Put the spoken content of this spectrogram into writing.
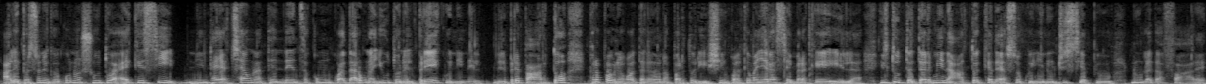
alle persone che ho conosciuto è che sì, in Italia c'è una tendenza comunque a dare un aiuto nel pre, quindi nel, nel preparto, però poi una volta che la donna partorisce in qualche maniera sembra che il, il tutto è terminato e che adesso quindi non ci sia più nulla da fare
